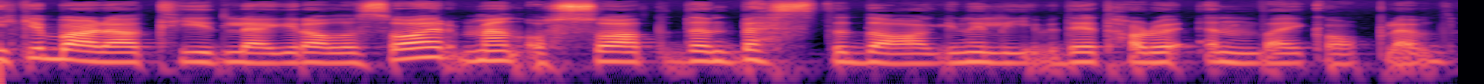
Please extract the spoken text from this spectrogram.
Ikke bare det at tid leger alle sår, men også at den beste dagen i livet ditt har du enda ikke opplevd.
